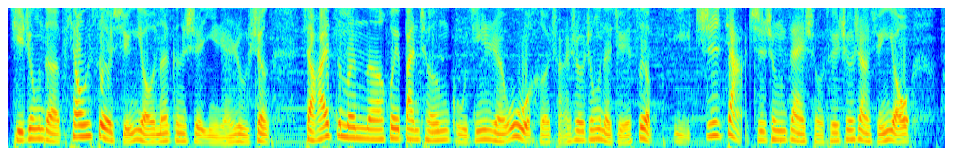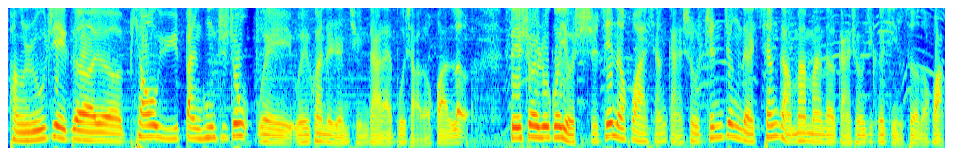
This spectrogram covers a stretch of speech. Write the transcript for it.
其中的飘色巡游呢更是引人入胜。小孩子们呢会扮成古今人物和传说中的角色，以支架支撑在手推车上巡游。仿如这个飘于半空之中，为围观的人群带来不少的欢乐。所以说，如果有时间的话，想感受真正的香港，慢慢的感受这个景色的话，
